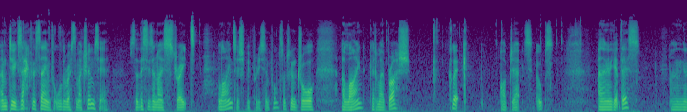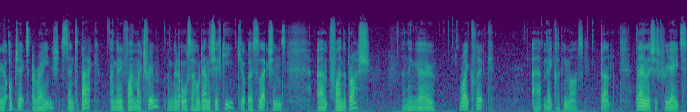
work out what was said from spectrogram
I'm do exactly the same for all the rest of my trims here. So this is a nice straight line, so it should be pretty simple. So I'm just going to draw a line, go to my brush, click, object, oops, and I'm going to get this. I'm going to go object, arrange, send to back. I'm going to find my trim. I'm going to also hold down the shift key, queue up those selections, um, find the brush, and then go right click, uh, make clipping mask. Done. Then let's just create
